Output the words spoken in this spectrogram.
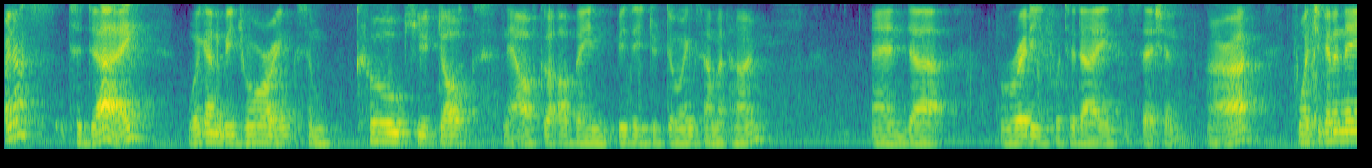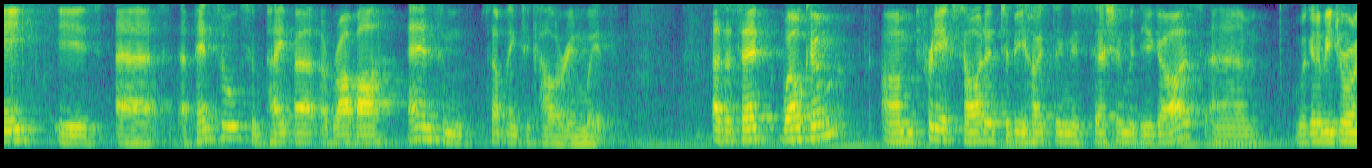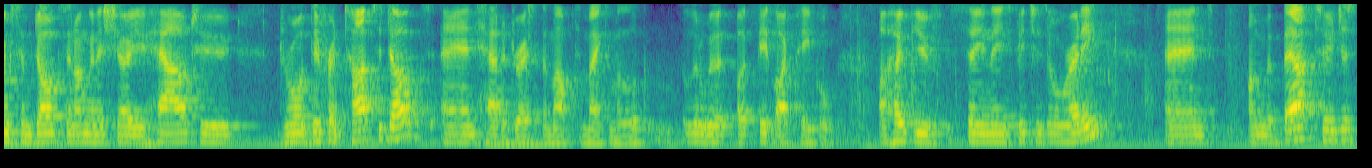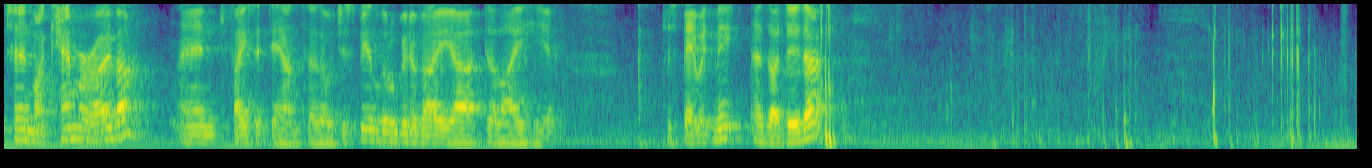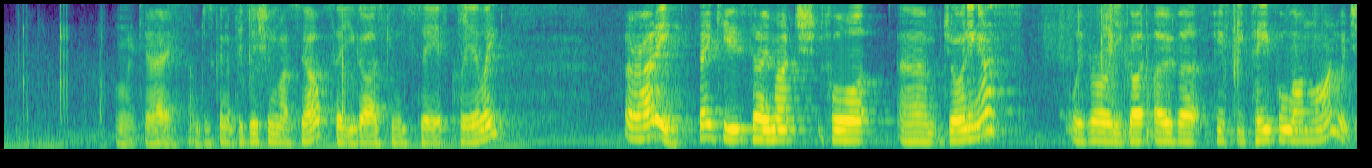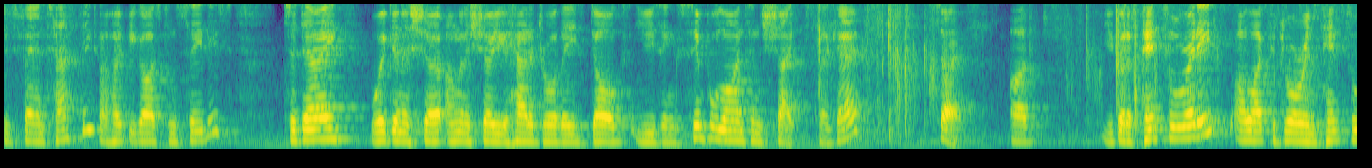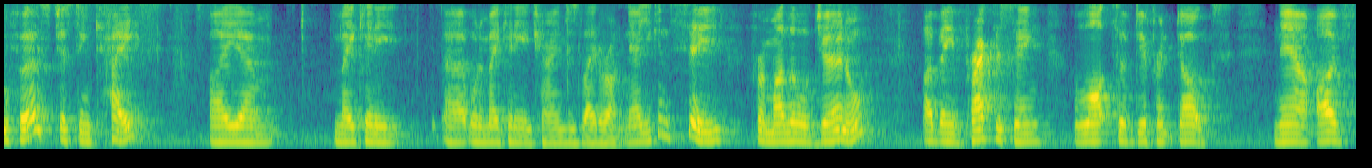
join us. Today, we're going to be drawing some cool, cute dogs. Now, I've got, I've been busy doing some at home and uh, ready for today's session. All right. What you're going to need is a, a pencil, some paper, a rubber, and some something to color in with. As I said, welcome. I'm pretty excited to be hosting this session with you guys. Um, we're going to be drawing some dogs and I'm going to show you how to draw different types of dogs and how to dress them up to make them look a little bit, a bit like people. I hope you've seen these pictures already and I'm about to just turn my camera over and face it down so there'll just be a little bit of a uh, delay here. Just bear with me as I do that. Okay, I'm just going to position myself so you guys can see it clearly. Alrighty, thank you so much for um, joining us. We've already got over 50 people online, which is fantastic. I hope you guys can see this. Today, we're to show, I'm going to show you how to draw these dogs using simple lines and shapes, okay? So, I've, you've got a pencil ready. I like to draw in pencil first, just in case I um, make any, uh, want to make any changes later on. Now, you can see from my little journal, I've been practicing lots of different dogs. Now I've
